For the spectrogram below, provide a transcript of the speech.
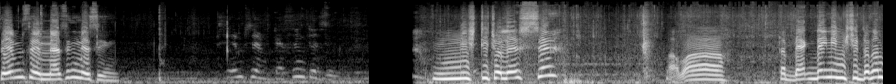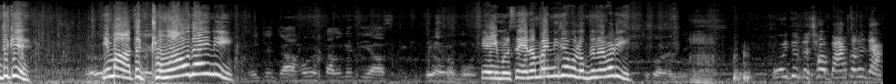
same same matching matching মিষ্টি চলে এসছে। বাবা তা ব্যাগ দেয়নি মিষ্টির দোকান থেকে? এ মা তা ঠোঙাও দেয়নি? এই মরেছে এরম বাড়ি নিয়ে যাব লোকজনের বাড়ি? ওই দুটো সব বার করে দেখ।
